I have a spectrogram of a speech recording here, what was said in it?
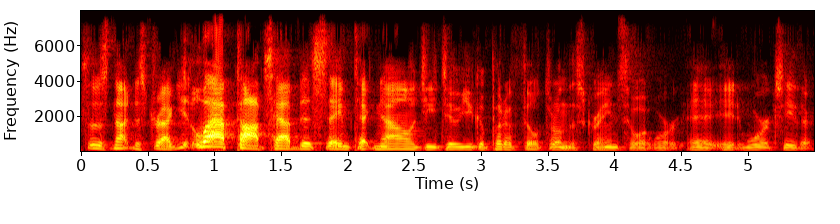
so it's not distracting. Laptops have this same technology too. You could put a filter on the screen so it work it works either.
